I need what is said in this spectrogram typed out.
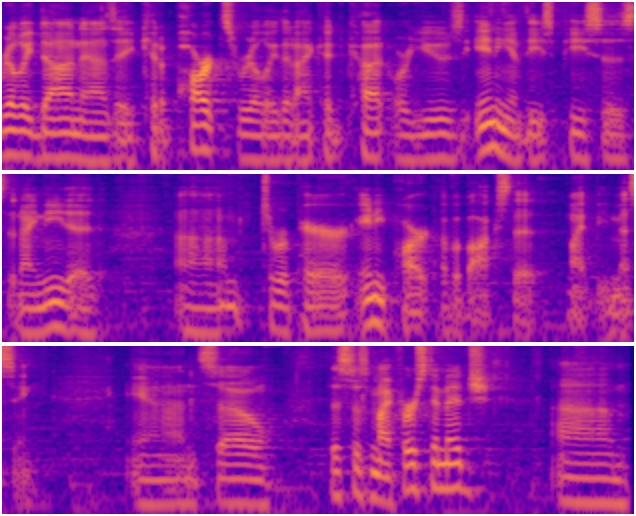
really done as a kit of parts really that I could cut or use any of these pieces that I needed um, to repair any part of a box that might be missing. And so this was my first image um,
